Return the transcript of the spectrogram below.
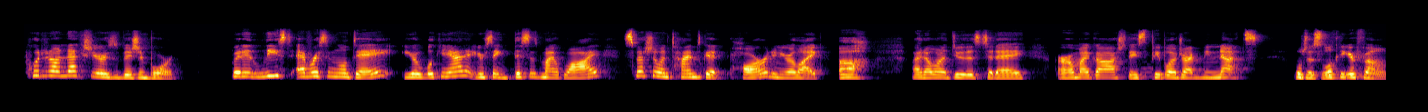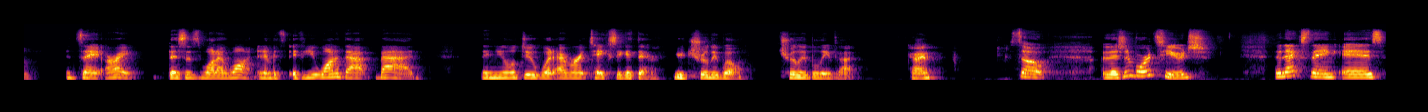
put it on next year's vision board. But at least every single day you're looking at it and you're saying, this is my why, especially when times get hard and you're like, oh, I don't want to do this today. Or, oh my gosh, these people are driving me nuts. Well, just look at your phone and say, all right, this is what I want. And if, if you want it that bad, then you'll do whatever it takes to get there. You truly will. Truly believe that. Okay. So, vision board's huge. The next thing is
